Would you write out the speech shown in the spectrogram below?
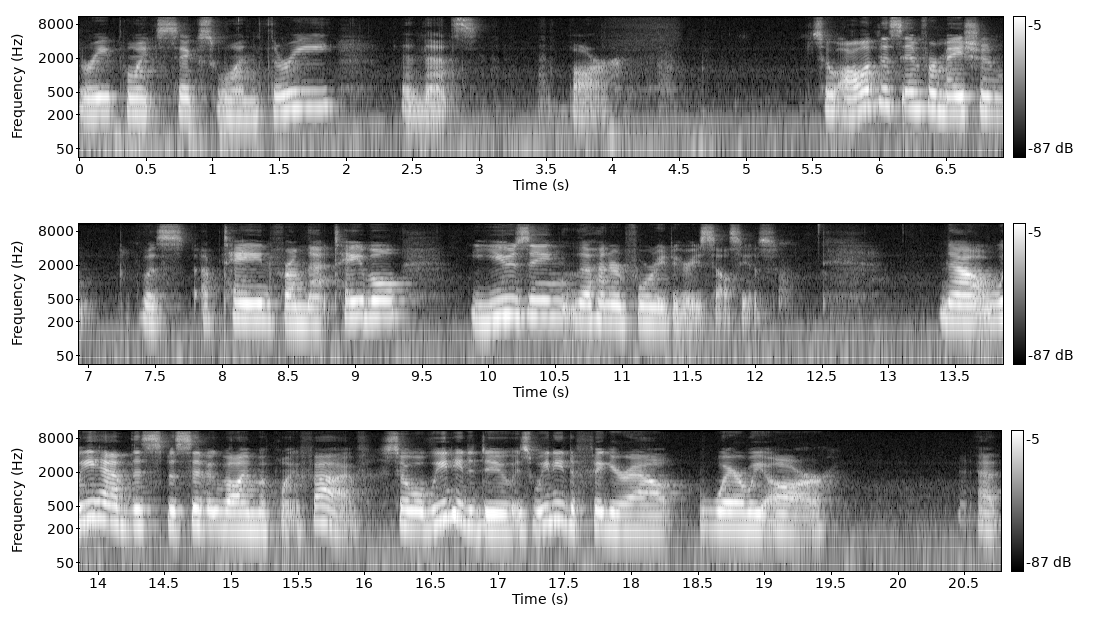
3.613, and that's bar. So all of this information was obtained from that table using the 140 degrees Celsius. Now we have this specific volume of 0.5. So what we need to do is we need to figure out where we are at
